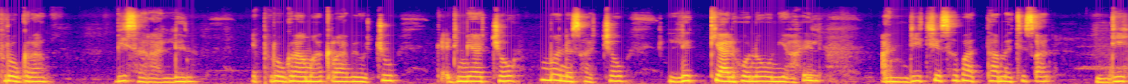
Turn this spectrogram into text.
ፕሮግራም ቢሰራልን የፕሮግራም አቅራቢዎቹ ከዕድሜያቸው ማነሳቸው ልክ ያልሆነውን ያህል አንዲት የሰባት ዓመት ሕፃን እንዲህ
